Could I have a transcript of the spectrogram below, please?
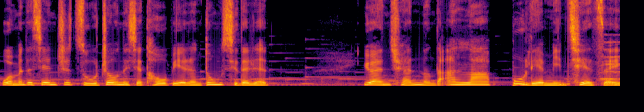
我们的先知诅咒那些偷别人东西的人，愿全能的安拉不怜悯窃贼。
